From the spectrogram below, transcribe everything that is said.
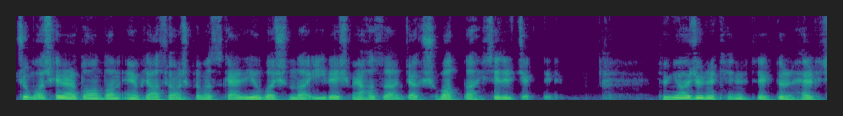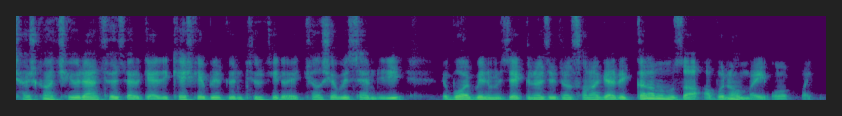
Cumhurbaşkanı Erdoğan'dan enflasyon açıklaması geldi. Yılbaşında iyileşmeye hazırlanacak. Şubat'ta hissedilecek dedi. Dünyaca ünlü teknik direktörün herkes şaşkına çeviren sözler geldi. Keşke bir gün Türkiye'de çalışabilsem dedi. Ve bu haberimizde gün özetinin sona geldik. Kanalımıza abone olmayı unutmayın.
